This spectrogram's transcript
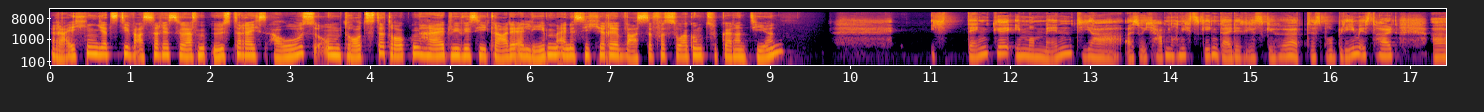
reichen jetzt die Wasserreserven Österreichs aus, um trotz der Trockenheit, wie wir sie gerade erleben, eine sichere Wasserversorgung zu garantieren? Denke im Moment ja. Also ich habe noch nichts Gegenteiliges gehört. Das Problem ist halt, äh,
